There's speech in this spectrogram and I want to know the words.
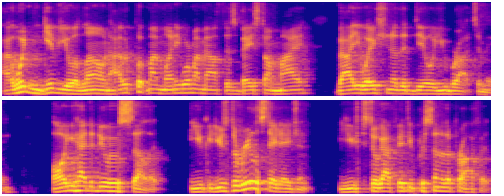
I wouldn't give you a loan. I would put my money where my mouth is based on my valuation of the deal you brought to me. All you had to do was sell it. You could use the real estate agent. You still got 50% of the profit.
